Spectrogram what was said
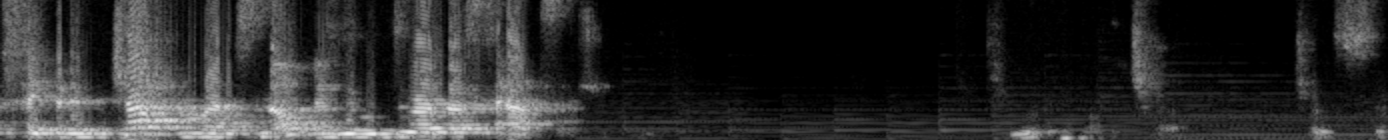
type it in the chat and let us know and we will do our best to answer. Q&A on the chat. Just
